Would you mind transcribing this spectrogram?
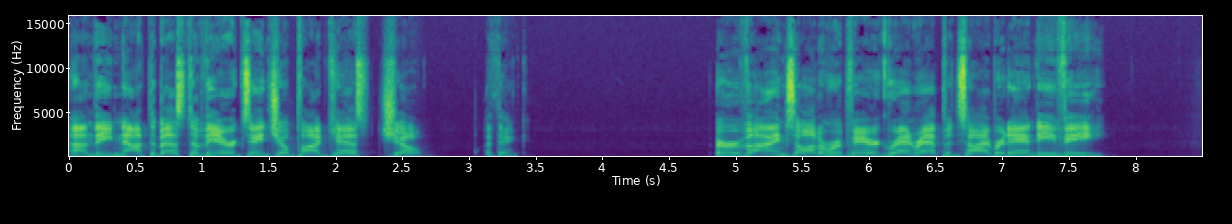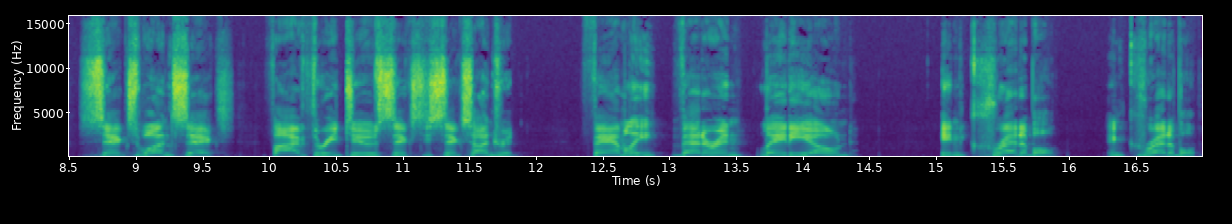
on the Not the Best of the Eric Zane Show podcast show, I think. Ervine's Auto Repair, Grand Rapids Hybrid and EV. 616 532 6600. Family, veteran, lady owned. Incredible. Incredible.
